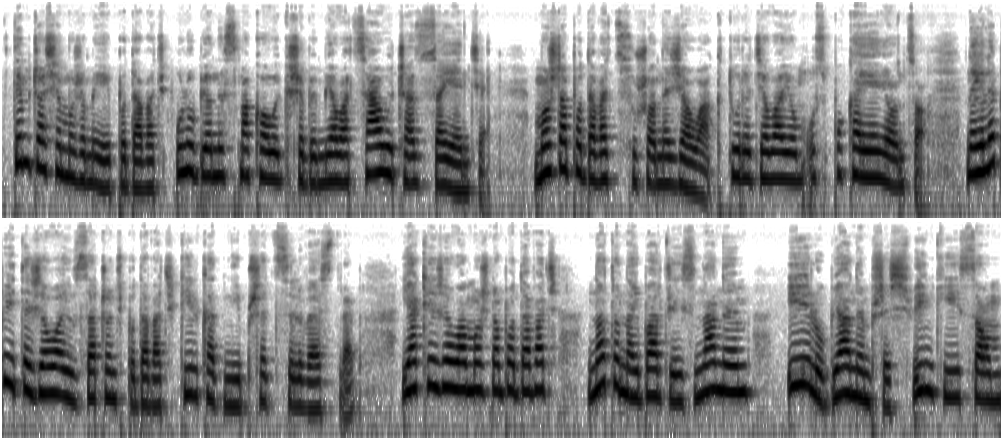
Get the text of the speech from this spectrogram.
W tym czasie możemy jej podawać ulubiony smakołyk, żeby miała cały czas zajęcie. Można podawać suszone zioła, które działają uspokajająco. Najlepiej te zioła już zacząć podawać kilka dni przed Sylwestrem. Jakie zioła można podawać? No to najbardziej znanym i lubianym przez świnki są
